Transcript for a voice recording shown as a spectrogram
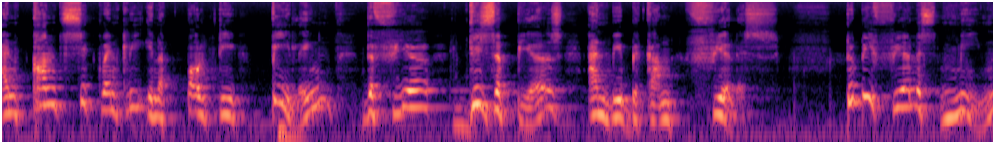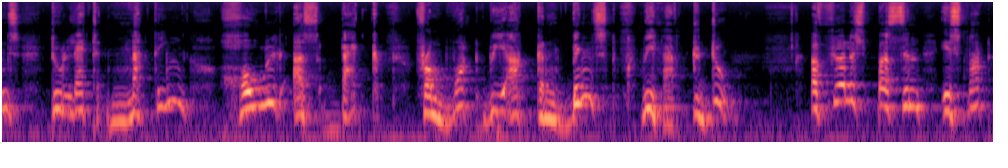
and consequently in a faulty feeling, the fear disappears and we become fearless. To be fearless means to let nothing hold us back from what we are convinced we have to do. A fearless person is not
